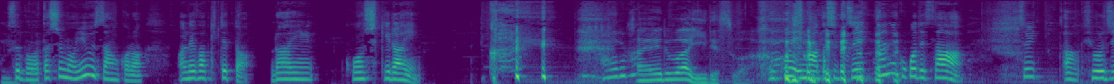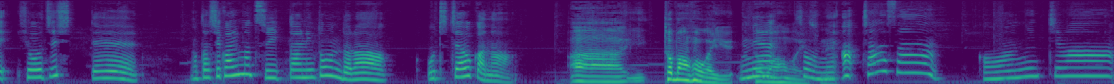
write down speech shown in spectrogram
い。そういえば私もゆうさんからあれが来てた。LINE、公式 LINE。カエルがカエルはいいですわ。えこれ今私ツイッターに ここでさ、ツイあ、表示、表示して、私が今ツイッターに飛んだら落ちちゃうかな？ああ、い飛ばん方がいい。飛ばん方がいいですね。そうね。あ、チャーさん、こんにちは。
